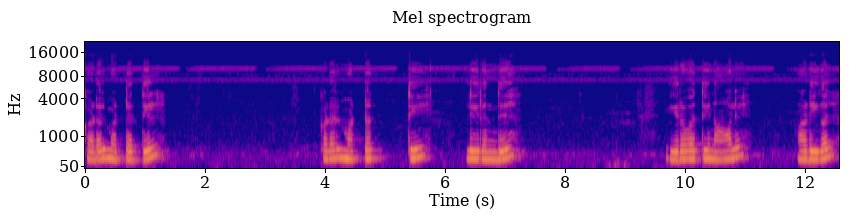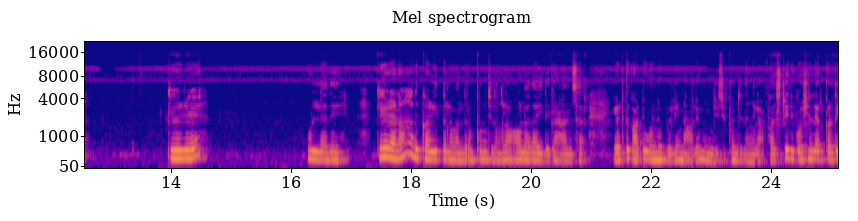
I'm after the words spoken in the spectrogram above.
கடல் மட்டத்தில் கடல் மட்டத்திலிருந்து இருபத்தி நாலு அடிகள் கீழே உள்ளது. கீழேனா அது கழுத்தில் வந்துடும் புரிஞ்சுதுங்களா? அவ்வளோதான் இதுக்கு ஆன்சர் எடுத்துக்காட்டு ஒன்று புள்ளி நாலு முடிஞ்சிச்சு. புரிஞ்சுதுங்களா? ஃபஸ்ட்டு இது கொஷினில் இருக்கிறது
